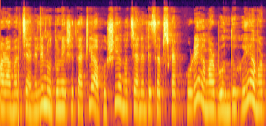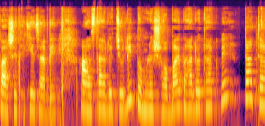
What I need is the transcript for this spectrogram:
আর আমার চ্যানেলে নতুন এসে থাকলে অবশ্যই আমার চ্যানেলটি সাবস্ক্রাইব করে আমার বন্ধু হয়ে আমার পাশে থেকে যাবে। আজ তাহলে চলি, তোমরা সবাই ভালো থাকবে। টাটা!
